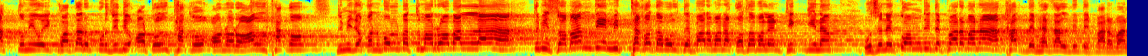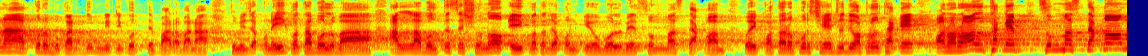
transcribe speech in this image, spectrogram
আর তুমি ওই কথার উপর যদি অটল থাকো, অনরল থাকো, তুমি যখন বলবা তোমার রব আল্লাহ, তুমি জবান দিয়ে মিথ্যা কথা বলতে পারবা না, কথা বলেন ঠিক কিনা? ওজনে কম দিতে পারবা না, খাদ্যে ভেজাল দিতে পারবা না, কোনো প্রকার দুর্নীতি করতে পারবা না। তুমি যখন এই কথা বলবা, আল্লাহ বলতেছে, শোনো, এই কথা যখন কেউ বলবে, সুম্মাস্তাকম ওই কথার উপর সে যদি অটল থাকে, অনরল থাকে সোম্মাস সুম্মাস্তাকম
